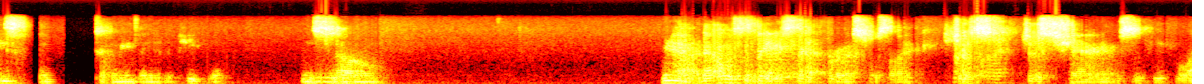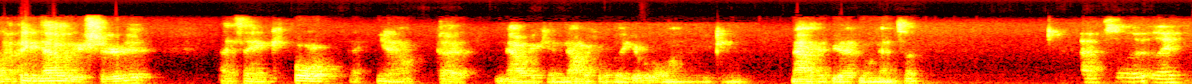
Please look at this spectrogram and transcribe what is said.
to the people. And so yeah that was the biggest step for us was like just just sharing it with some people. And i think now that we've shared it i think or you know that now we can now we can really get rolling we can now that you have momentum. Absolutely.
